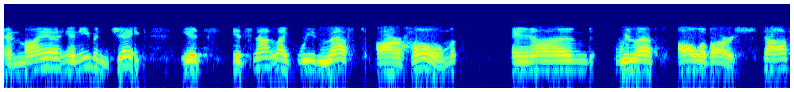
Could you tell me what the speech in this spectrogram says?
and Maya and even Jake. It's it's not like we left our home and we left all of our stuff,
